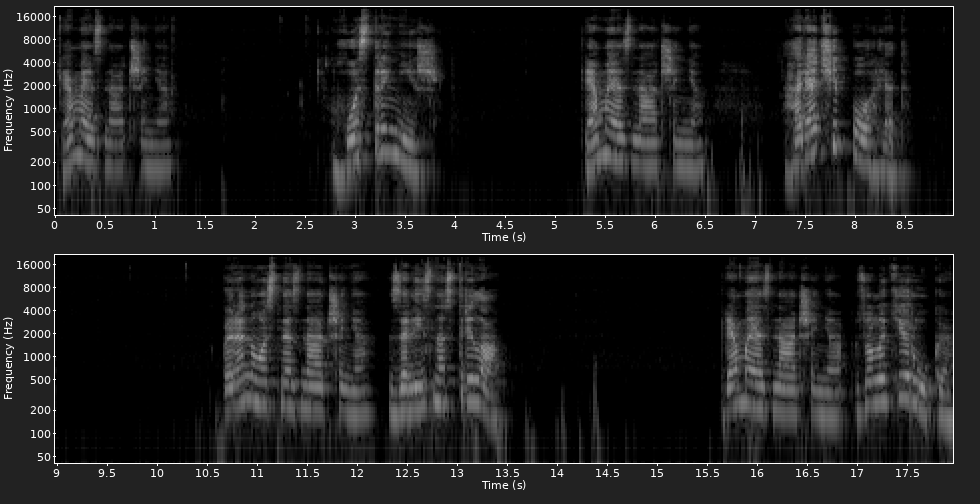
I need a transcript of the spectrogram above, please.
Пряме значення. Гострий ніж. Пряме значення. Гарячий погляд. Переносне значення. Залізна стріла. Пряме значення. Золоті руки.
